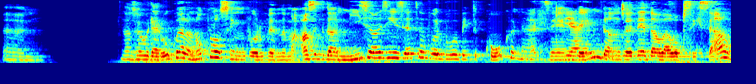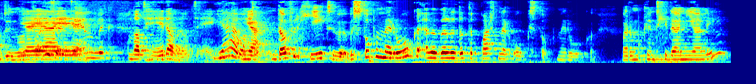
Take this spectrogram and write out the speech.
Ehm, dan zouden we daar ook wel een oplossing voor vinden. Maar als ik dat niet zou zien zitten voor bijvoorbeeld te koken naar zijn Ja. ding, dan zou hij dat wel op zichzelf doen. Want Ja, dat is uiteindelijk omdat hij dat wilt eigenlijk. ja, want dat vergeten we. We stoppen met roken en we willen dat de partner ook stopt met roken. Waarom kun je dat niet alleen?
